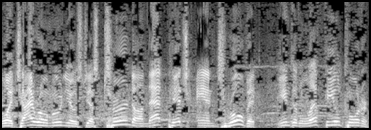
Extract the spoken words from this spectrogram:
Boy, Yairo Munoz just turned on that pitch and drove it into the left field corner.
